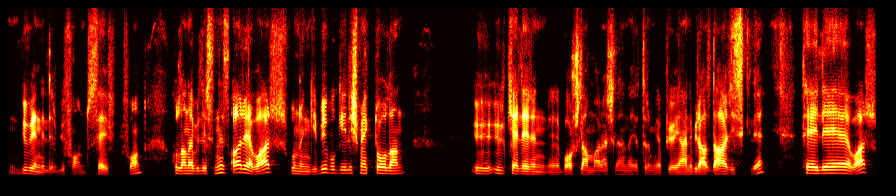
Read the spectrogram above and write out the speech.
güvenilir bir fon, safe bir fon kullanabilirsiniz. ARE var bunun gibi. Bu gelişmekte olan ülkelerin borçlanma araçlarına yatırım yapıyor. Yani biraz daha riskli. TLE var.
